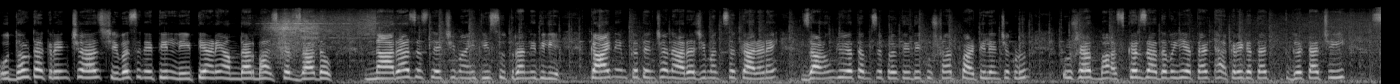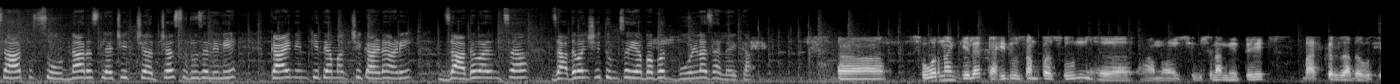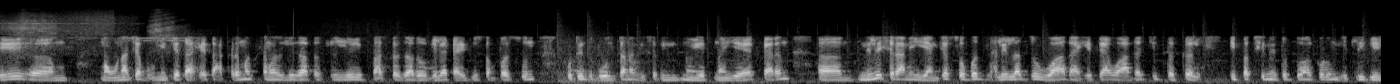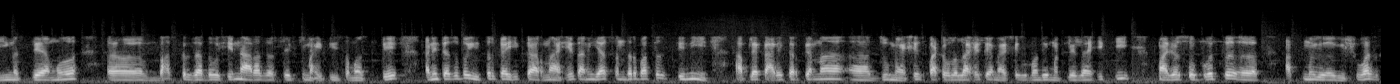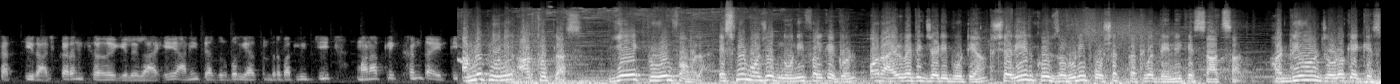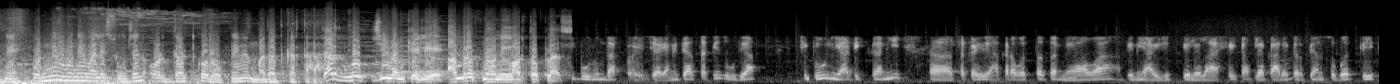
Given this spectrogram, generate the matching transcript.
उद्धव ठाकरेंच्या शिवसेनेतील नेते आणि आमदार भास्कर जाधव नाराज असल्याची माहिती सूत्रांनी दिली आहे. काय नेमकं त्यांच्या नाराजीमागचं कारण आहे जाणून घेऊयात आमचे प्रतिनिधी कृष्णात पाटील यांच्याकडून. कृष्णात भास्कर जाधवही आता ठाकरे गटा गटाची साथ सोडणार असल्याची चर्चा सुरू झालेली आहे. काय नेमकी त्यामागची कारणं आणि जाधवांचा जाधवांशी तुमचं याबाबत बोलणं झालंय का? सुवर्ण गेल्या काही दिवसांपासून शिवसेना नेते भास्कर जाधव हे मौनाच्या भूमिकेत आहेत. आक्रमक समजले जात असलेले भास्कर जाधव गेल्या काही दिवसांपासून कुठेच बोलताना दिसत येत नाहीये. कारण निलेश राणे यांच्यासोबत झालेला जो वाद आहे त्या वादाची दखल ही पक्ष नेतृत्वाकडून घेतली गेली नसल्यामुळं भास्कर जाधव हे नाराज असल्याची माहिती समजते. आणि त्याचबरोबर इतर काही कारणं आहेत. आणि या संदर्भातच त्यांनी आपल्या कार्यकर्त्यांना जो मेसेज पाठवलेला आहे त्या मेसेजमध्ये म्हटलेलं आहे की माझ्यासोबत आत्मविश्वासघातकी राजकारण खेळलं गेलेलं आहे. आणि त्याचबरोबर या संदर्भातली जी मनातली खंत आहे ती अमृत नोनी आर्थो प्लस ये एक प्रूवन फॉर्मूला है। इसमें मौजूद नोनी फल के गुण और आयुर्वेदिक जड़ी बूटियाँ शरीर को ज़रूरी पोषक तत्व देने के साथ साथ हड्डियों और जोड़ों के घिसने उनमें होने वाले सूजन और दर्द को रोकने में मदद करता है। दर्द मुक्त जीवन के लिए अमृत नोनी ऑर्थो प्लस बोलून दाखवायची आहे आणि त्यासाठीच उद्या तिथून या ठिकाणी सकाळी अकरा वाजताचा मेळावा त्यांनी आयोजित केलेला आहे. आपल्या कार्यकर्त्यांसोबत ते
